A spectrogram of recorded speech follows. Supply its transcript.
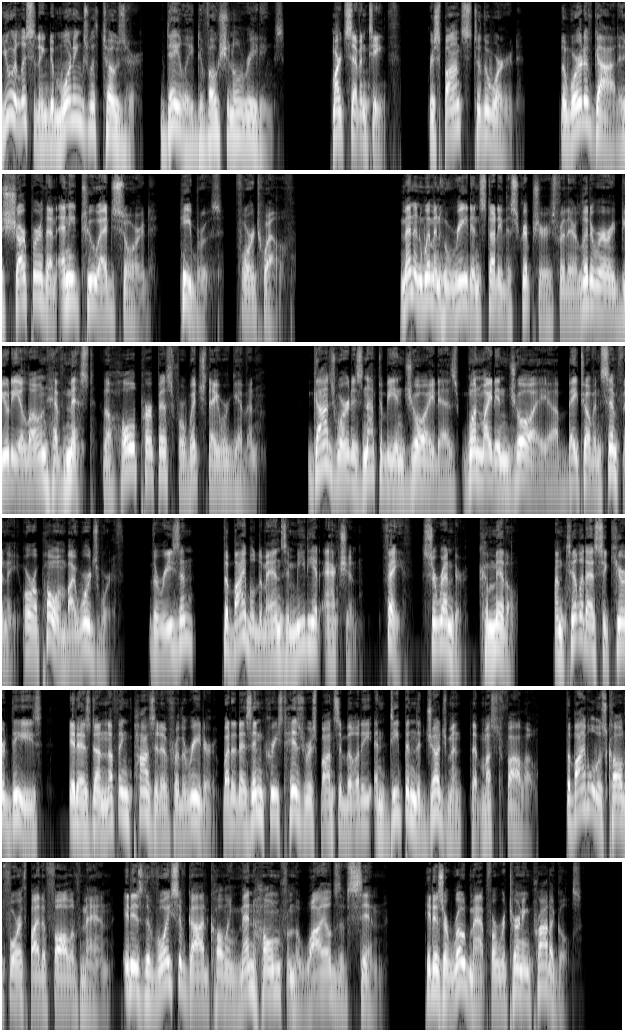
You are listening to Mornings with Tozer, daily devotional readings. March 17th. Response to the Word. The Word of God is sharper than any two-edged sword. Hebrews 4:12. Men and women who read and study the Scriptures for their literary beauty alone have missed the whole purpose for which they were given. God's Word is not to be enjoyed as one might enjoy a Beethoven symphony or a poem by Wordsworth. The reason? The Bible demands immediate action, faith, surrender, committal. Until it has secured these, it has done nothing positive for the reader, but it has increased his responsibility and deepened the judgment that must follow. The Bible was called forth by the fall of man. It is the voice of God calling men home from the wilds of sin. It is a roadmap for returning prodigals.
